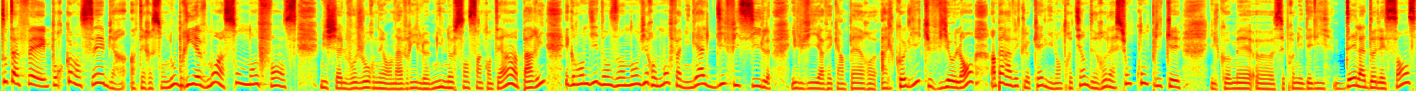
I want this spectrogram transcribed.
Tout à fait. Et pour commencer, eh bien, intéressons-nous brièvement à son enfance. Michel Vaujour, né en avril 1951 à Paris, et grandit dans un environnement familial difficile. Il vit avec un père alcoolique, violent, un père avec lequel il entretient des relations compliquées. Il commet euh, ses premiers délits dès l'adolescence.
